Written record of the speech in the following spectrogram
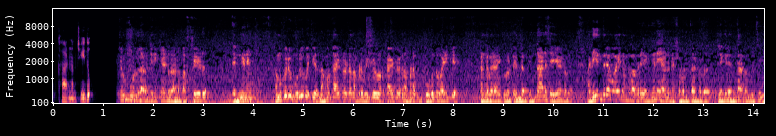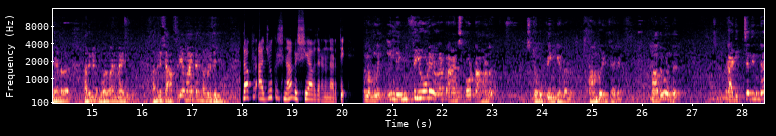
ഉദ്ഘാടനം ചെയ്തു. ഏറ്റവും കൂടുതൽ അറിഞ്ഞിരിക്കേണ്ടതാണ് ഫസ്റ്റ് എയ്ഡ് എങ്ങനെ നമുക്കൊരു മുറിവ് പറ്റിയാൽ നമുക്കായിക്കോട്ടെ നമ്മുടെ വീട്ടിലുള്ളവർക്കായിക്കോട്ടെ നമ്മുടെ പോകുന്ന വഴിക്ക് കണ്ടവരായിക്കോട്ടെ എന്താ എന്താണ് ചെയ്യേണ്ടത്? അടിയന്തരമായി നമ്മൾ അവരെ എങ്ങനെയാണ് രക്ഷപ്പെടുത്തേണ്ടത്? അല്ലെങ്കിൽ എന്താണ് നമ്മൾ ചെയ്യേണ്ടത്? അതിന് ബോധവാന്മായിരിക്കും അതിന് ശാസ്ത്രീയമായി തന്നെ നമ്മൾ ചെയ്യണം. ഡോക്ടർ അജു കൃഷ്ണ വിഷയാവതരണം നടത്തി. നമ്മൾ ഈ ലിംഫിലൂടെയുള്ള ട്രാൻസ്പോർട്ടാണ് സ്റ്റോപ്പ് ചെയ്യിക്കുന്നത് പാമ്പ് കടിച്ചാൽ അപ്പൊ അതുകൊണ്ട് കടിച്ചതിന്റെ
